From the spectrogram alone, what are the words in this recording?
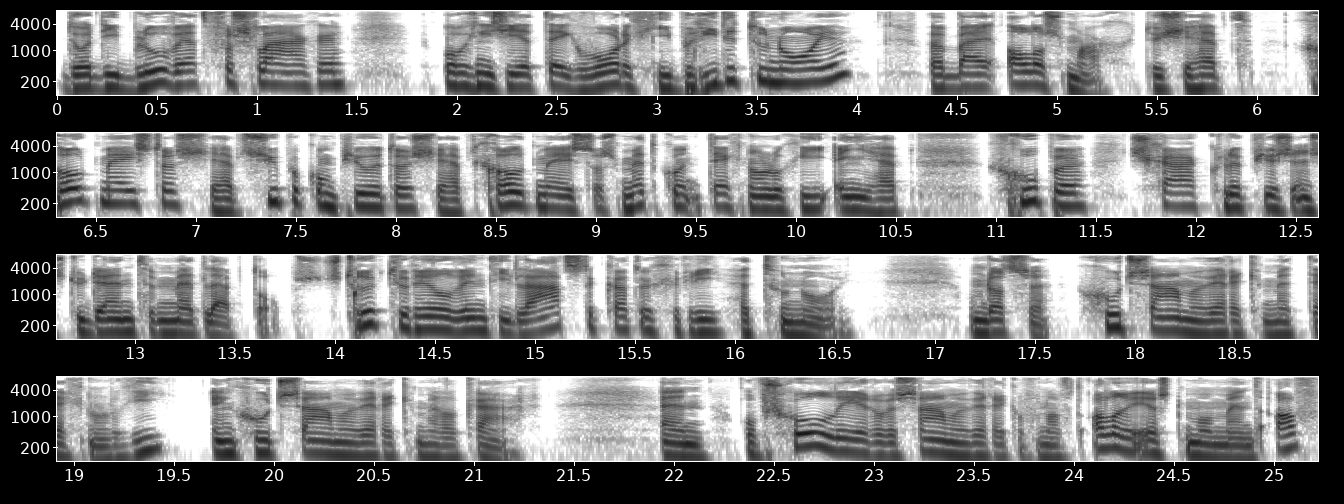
door die Blue werd verslagen, organiseert tegenwoordig hybride toernooien, waarbij alles mag. Dus je hebt grootmeesters, je hebt supercomputers, je hebt grootmeesters met technologie en je hebt groepen, schaakclubjes en studenten met laptops. Structureel wint die laatste categorie het toernooi. Omdat ze goed samenwerken met technologie en goed samenwerken met elkaar. En op school leren we samenwerken vanaf het allereerste moment af.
